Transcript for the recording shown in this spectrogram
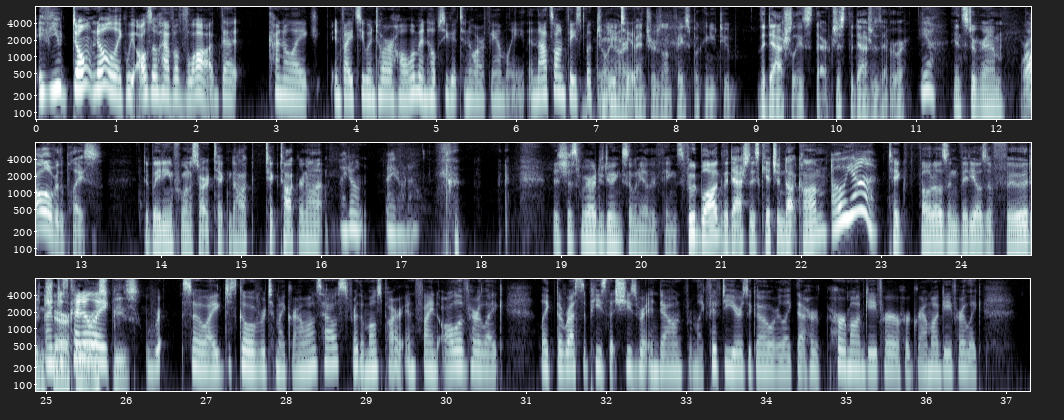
If you don't know, like, we also have a vlog that kind of like invites you into our home and helps you get to know our family. And that's on Facebook join and our YouTube. adventures on Facebook and YouTube. The Dashleys there, just the Dashes everywhere. Yeah. Instagram, we're all over the place, debating if we want to start a TikTok TikTok or not. I don't I don't know. It's just we're already doing so many other things. Food blog, the thedashleys.kitchen.com. Oh yeah. Take photos and videos of food and I'm share just our favorite like- recipes. Re- so I just go over to my grandma's house for the most part and find all of her like like the recipes that she's written down from like 50 years ago or like that her her mom gave her or her grandma gave her like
